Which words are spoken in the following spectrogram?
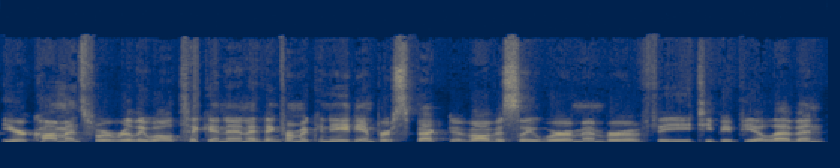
Your comments were really well taken, and I think from a Canadian perspective, obviously we're a member of the TPP 11.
